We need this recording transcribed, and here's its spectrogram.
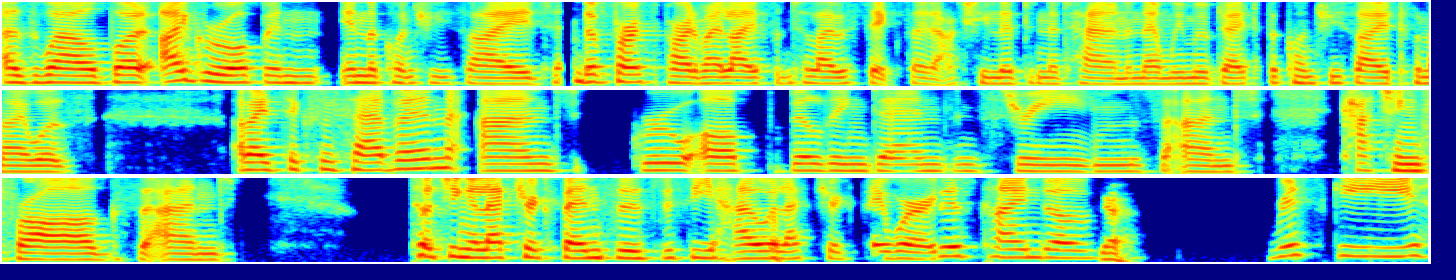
as well but i grew up in in the countryside the first part of my life until i was 6 i'd actually lived in a town and then we moved out to the countryside when i was about six or seven and grew up building dens in streams and catching frogs and touching electric fences to see how electric they were. This kind of yeah. risky,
